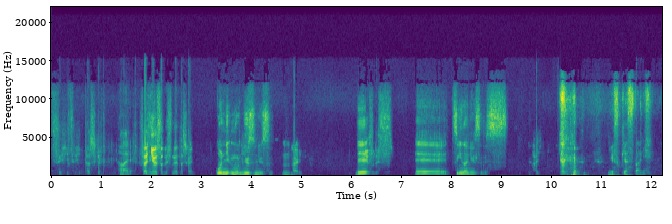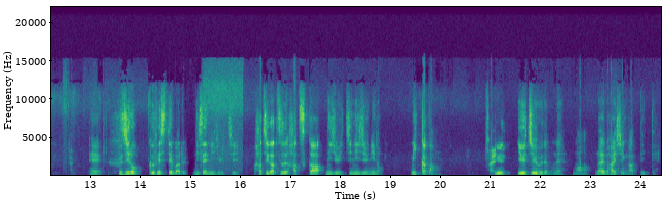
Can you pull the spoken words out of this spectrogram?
ぜひぜひ、確かに。はい。それはニュースですね、確かに。これに、もうニュース、ニュース。うん。はい。ニュでー、スです。えー次のニュースです。ニュースキャスターに。えーフジロックフェスティバル2021、8月20日、21、22の3日間、はい。You- YouTube でもね、まあ、ライブ配信があっていて、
